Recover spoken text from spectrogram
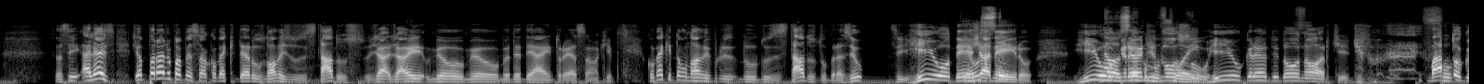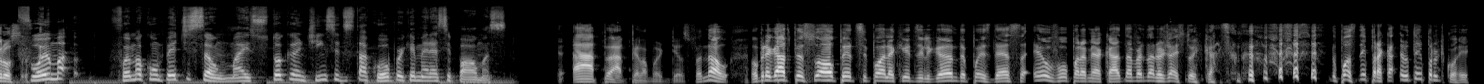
Assim, aliás, já pararam pra pensar como é que deram os nomes dos estados? Já, já meu, meu, meu DDA entrou em ação aqui. Como é que dão o nome do, dos estados do Brasil? Assim, Rio de Eu Janeiro, sei. Rio Não, Grande do foi. Sul, Rio Grande do Norte, tipo, Mato Grosso. Foi uma, foi uma competição, mas Tocantins se destacou porque merece palmas. Ah, ah, pelo amor de Deus. Não, obrigado pessoal, Pedro Cipolli aqui desligando. Depois dessa, eu vou para minha casa. Na verdade, eu já estou em casa. não posso nem para cá, eu não tenho para onde correr.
